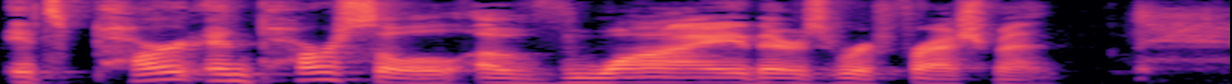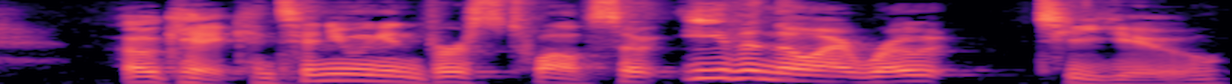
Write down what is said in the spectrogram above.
it's part and parcel of why there's refreshment. Okay, continuing in verse 12. So even though I wrote to you,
